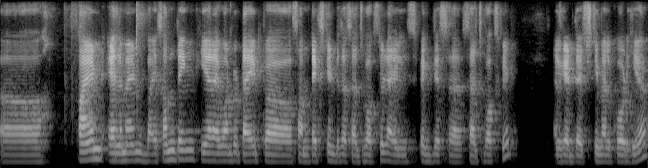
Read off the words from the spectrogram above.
uh, find element by something. Here i want to type uh, some text into the search box field. I'll inspect this uh, search box field. I'll get the HTML code here.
